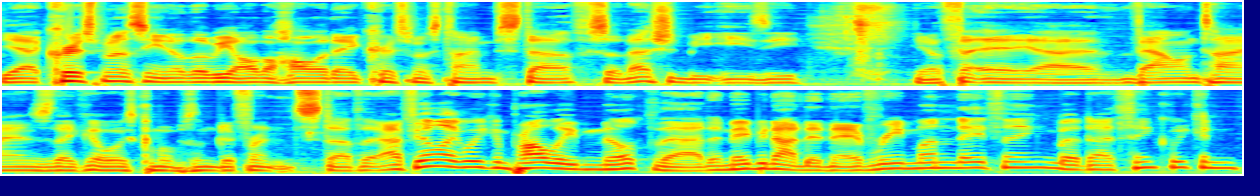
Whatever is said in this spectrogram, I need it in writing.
yeah, Christmas. You know, there'll be all the holiday Christmas time stuff, so that should be easy. You know, th- uh, Valentine's. They can always come up with some different stuff. I feel like we can probably milk that, and maybe not in every Monday thing, but I think we can.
